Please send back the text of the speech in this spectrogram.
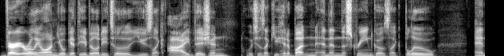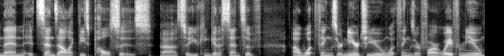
very early on you'll get the ability to use like eye vision, which is like you hit a button and then the screen goes like blue and then it sends out like these pulses uh, so you can get a sense of uh, what things are near to you and what things are far away from you.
